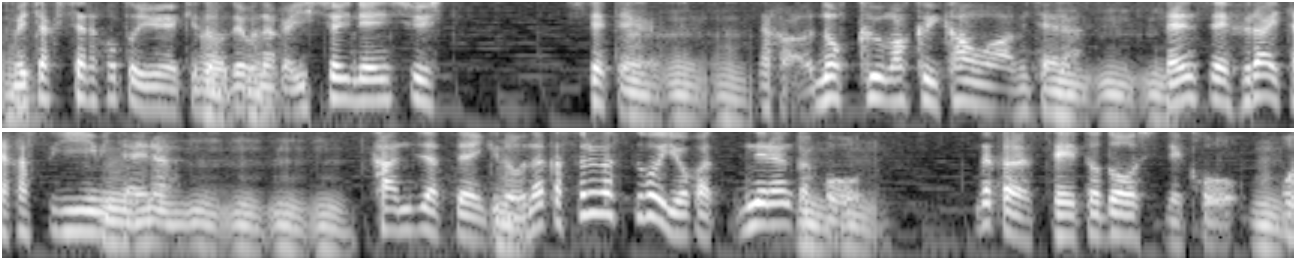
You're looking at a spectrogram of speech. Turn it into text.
めちゃくちゃなこと言うんやけど、うんでもなんか一緒に練習ししてて、なんかノックうまくいかんわみたいな、先生フライ高すぎみたいな感じだったんやけど、うん。なんかそれがすごい良かった。ねなんかこう、だから生徒同士でこう、うん。教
